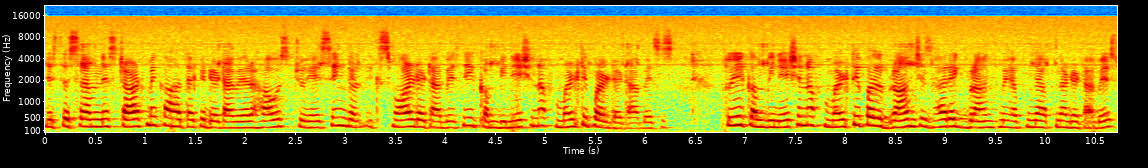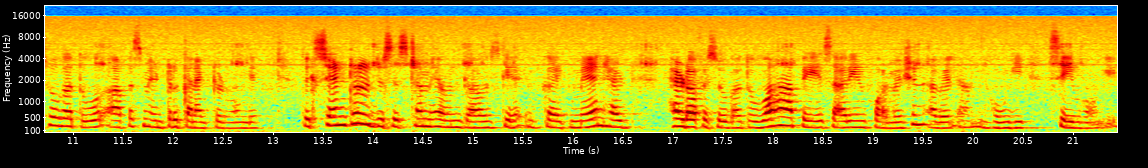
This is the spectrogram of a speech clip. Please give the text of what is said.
जिस तरह से हमने स्टार्ट में कहा था कि डेटा वेयर हाउस जो है सिंगल एक स्मॉल डेटाबेस नहीं कम्बिनेशन ऑफ़ मल्टीपल डेटाबेसेस तो ये कम्बिनेशन ऑफ़ मल्टीपल ब्रांचेस हर एक ब्रांच में अपना अपना डेटाबेस होगा तो वो आपस में इंटरकनेक्टेड होंगे। तो एक सेंट्रल जो सिस्टम है उनका, उसके उनका एक मेन हेड हेड ऑफ़िस होगा तो वहाँ पे ये सारी इंफॉर्मेशन अवेल होंगी सेव होंगी।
